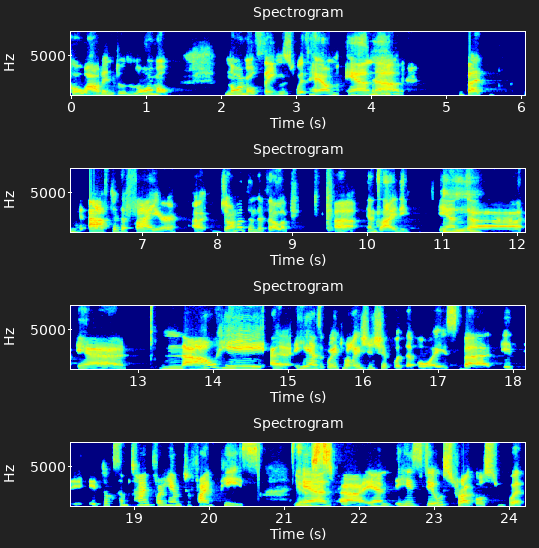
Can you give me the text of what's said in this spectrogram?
go out and do normal normal things with him. And uh, but after the fire, uh, Jonathan developed uh, anxiety, and mm-hmm. Uh, and now he uh, he has a great relationship with the boys, but it it took some time for him to find peace. Yes. And uh, and he still struggles with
